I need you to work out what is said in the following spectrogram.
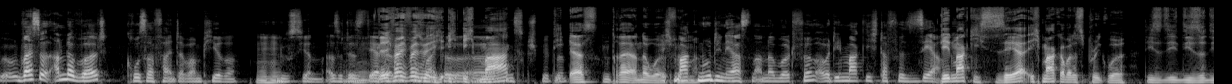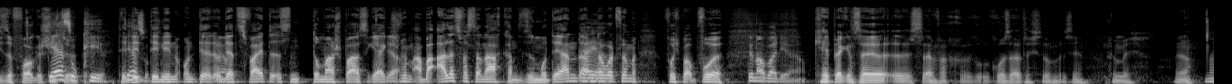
Weißt du, Underworld, großer Feind der Vampire, Lucien. Also das ist der, Mhm. Ja, ich, der weiß, ich, weiß, von ich, ich, ich äh, mag die ersten drei Underworld. Ich mag nur den ersten Underworld-Film, aber den mag ich dafür sehr. Den mag ich sehr. Ich mag aber das Prequel, diese, die, diese, diese Vorgeschichte. Der ist okay. Der den, ist okay. Den, und, der, Ja. und der zweite ist ein dummer, spaßiger Actionfilm. Aber alles, was danach kam, diese modernen Ja, ja. Underworld-Filme, furchtbar. Obwohl genau bei dir, ja. Kate Beckinsale ist einfach großartig, so ein bisschen für mich. Ja, Ah.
